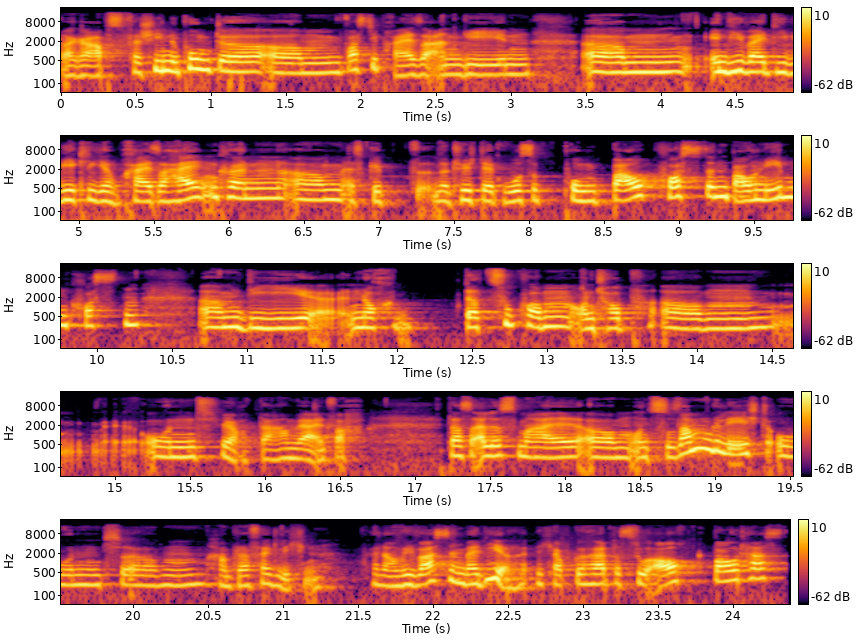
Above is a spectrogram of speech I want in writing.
Da gab es verschiedene Punkte, ähm, was die Preise angehen, inwieweit die wirklich ihre Preise halten können. Es gibt natürlich der große Punkt Baukosten, Baunebenkosten, die noch dazukommen on top. und ja, da haben wir einfach das alles mal uns zusammengelegt und haben da verglichen. Genau, wie war es denn bei dir? Ich habe gehört, dass du auch gebaut hast.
